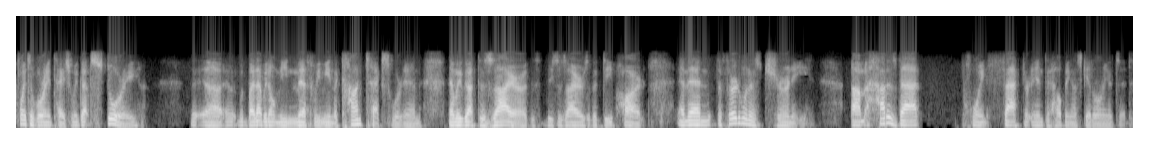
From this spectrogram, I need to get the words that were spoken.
points of orientation. We've got story. Uh, by that we don't mean myth. We mean the context we're in. Then we've got desire. These desires of the deep heart. And then the third one is journey. Um, how does that point factor into helping us get oriented?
